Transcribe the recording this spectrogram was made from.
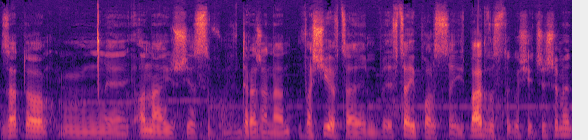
Za to mm, ona już jest wdrażana właściwie w, całym, w całej Polsce i bardzo z tego się cieszymy.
